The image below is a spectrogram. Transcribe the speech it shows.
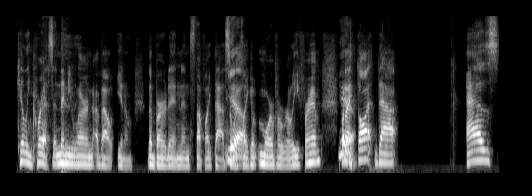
killing Chris? And then you learn about, you know, the burden and stuff like that. So Yeah. it's like a, more of a relief for him. But I thought that as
